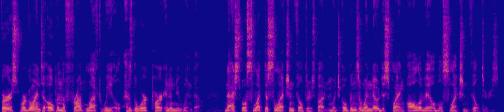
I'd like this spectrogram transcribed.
First, we're going to open the front left wheel as the work part in a new window. Next, we'll select the Selection Filters button, which opens a window displaying all available selection filters.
